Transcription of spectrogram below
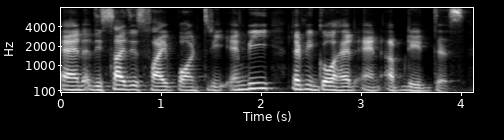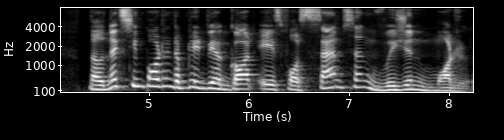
and the size is 5.3 MB. Let me go ahead and update this. Now the next important update we have got is for Samsung Vision model.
